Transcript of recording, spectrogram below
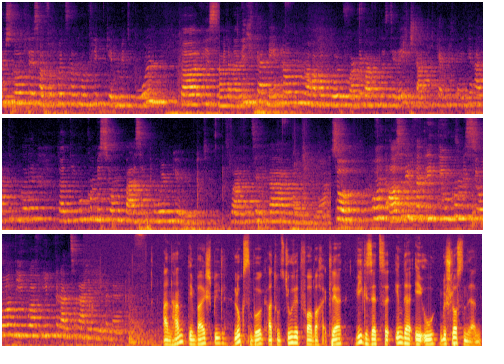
Fußnote, es hat vor kurzem einen Konflikt gegeben mit Polen. Da ist mit einer Richterernennung, da hat man Polen vorgeworfen, dass die Rechtsstaatlichkeit nicht eingehalten wurde. Da hat die EU-Kommission quasi Polen gerügt. Das war vor circa einem Jahr. So, und außerdem vertritt die EU-Kommission die EU auf internationaler Ebene. Anhand dem Beispiel Luxemburg hat uns Judith Vorbach erklärt, wie Gesetze in der EU beschlossen werden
